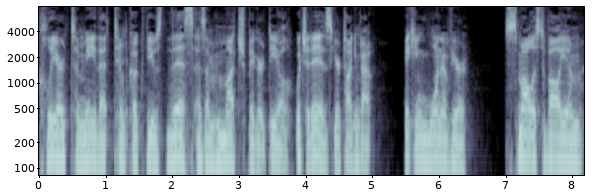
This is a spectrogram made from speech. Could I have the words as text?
clear to me that Tim Cook views this as a much bigger deal, which it is. You're talking about making one of your smallest volume,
